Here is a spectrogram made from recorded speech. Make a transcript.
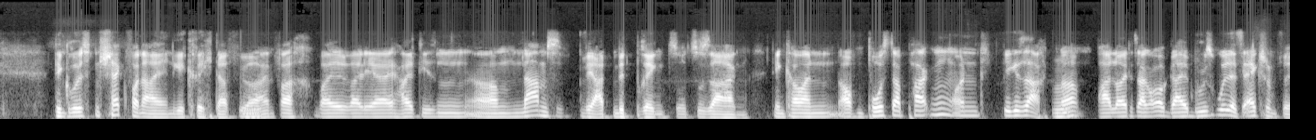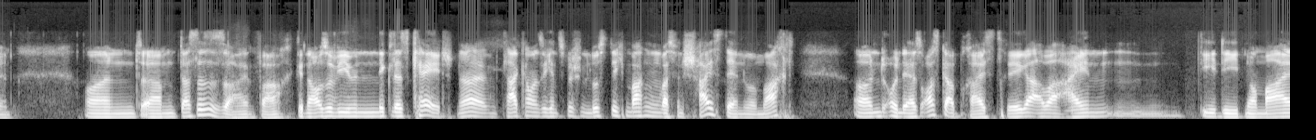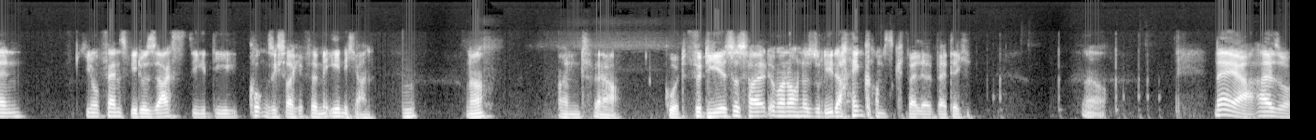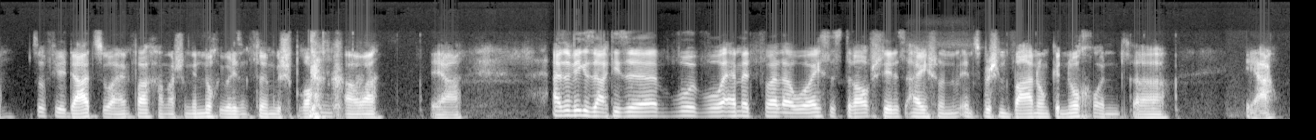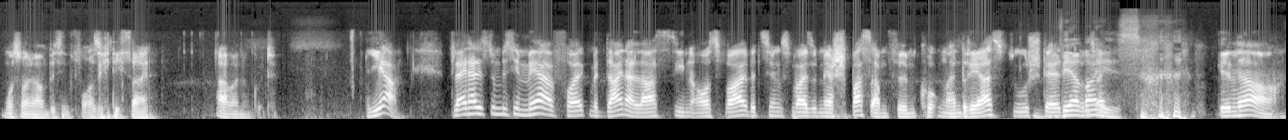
den größten Check von allen gekriegt dafür. Mhm. Einfach, weil, weil er halt diesen ähm, Namenswert mitbringt, sozusagen. Den kann man auf ein Poster packen und wie gesagt, ne, mhm. ne, ein paar Leute sagen, oh geil, Bruce Willis, Actionfilm. Und ähm, das ist es einfach. Genauso wie Nicolas Cage. Ne? Klar kann man sich inzwischen lustig machen, was für ein Scheiß der nur macht. Und, und er ist Oscar-Preisträger, aber ein, die, die normalen Kinofans, wie du sagst, die, die gucken sich solche Filme eh nicht an. Mhm. Ne? Und ja, gut. Für die ist es halt immer noch eine solide Einkommensquelle, wette ich. Ja. Naja, also, so viel dazu einfach. Haben wir schon genug über diesen Film gesprochen, aber ja. Also wie gesagt, diese, wo, wo Emmett Furler Oasis draufsteht, ist eigentlich schon inzwischen Warnung genug und äh, ja, muss man noch ein bisschen vorsichtig sein. Aber nun gut. Ja, vielleicht hattest du ein bisschen mehr Erfolg mit deiner Last Scene Auswahl, beziehungsweise mehr Spaß am Film gucken, Andreas. Du stellst. Wer weiß. Genau.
